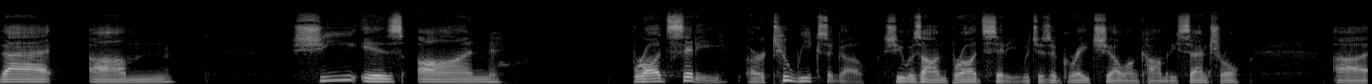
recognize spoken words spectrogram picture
that um, she is on Broad City, or two weeks ago, she was on Broad City, which is a great show on Comedy Central. Uh,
